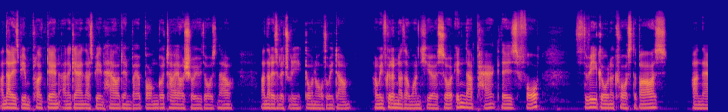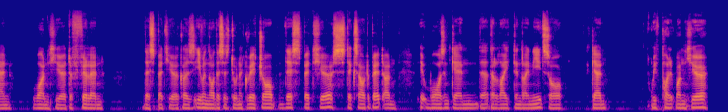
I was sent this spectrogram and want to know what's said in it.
And that is being plugged in and again that's being held in by a bongo tie. I'll show you those now. And that is literally going all the way down and we've got another one here. So in that pack there's four. Three going across the bars and then one here to fill in this bit here. Because even though this is doing a great job this bit here sticks out a bit and it wasn't getting the, the lighting that I need. So again we've put one here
